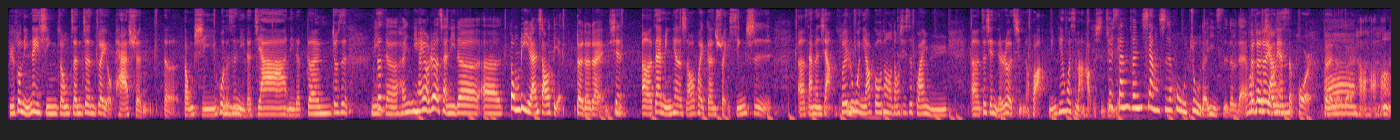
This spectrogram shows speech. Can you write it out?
比如说，你内心中真正最有 passion 的东西，或者是你的家、你的根，就是你的很你很有热忱，你的呃动力燃烧点，对对对，现、呃，在明天的时候会跟水星是呃三分相，所以如果你要沟通的东西是关于呃这些你的热情的话，明天会是蛮好的时间所以。三分像是互助的意思，对不对？对对对，有点 support，对对哦对，好好好。嗯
